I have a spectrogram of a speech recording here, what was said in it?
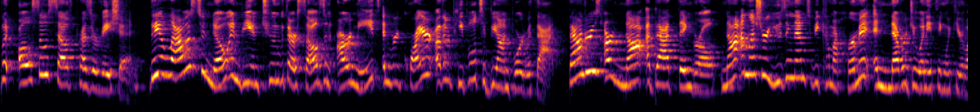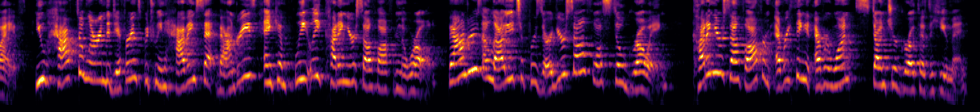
but also self preservation. They allow us to know and be in tune with ourselves and our needs and require other people to be on board with that. Boundaries are not a bad thing, girl, not unless you're using them to become a hermit and never do anything with your life. You have to learn the difference between having set boundaries and completely cutting yourself off from the world. Boundaries allow you to preserve yourself while still growing. Cutting yourself off from everything and everyone stunts your growth as a human.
